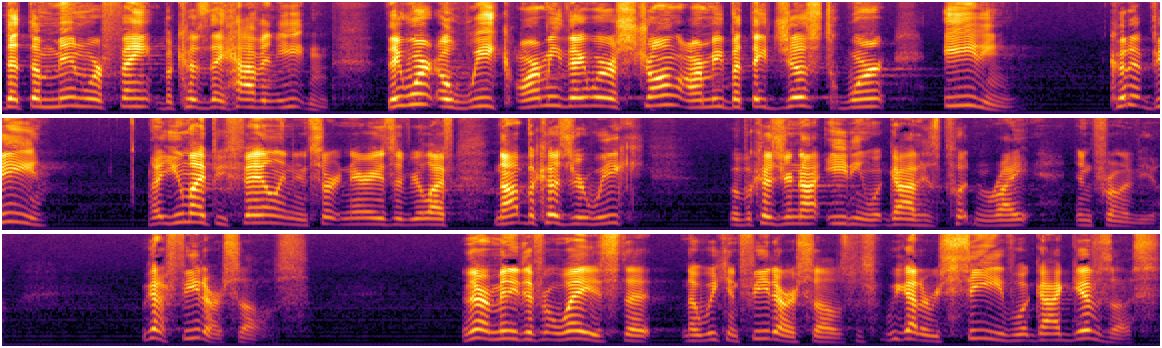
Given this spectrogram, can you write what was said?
that the men were faint because they haven't eaten. They weren't a weak army, they were a strong army, but they just weren't eating. Could it be that you might be failing in certain areas of your life, not because you're weak, but because you're not eating what God has put in right in front of you. We got to feed ourselves. And there are many different ways that, that we can feed ourselves. We got to receive what God gives us.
